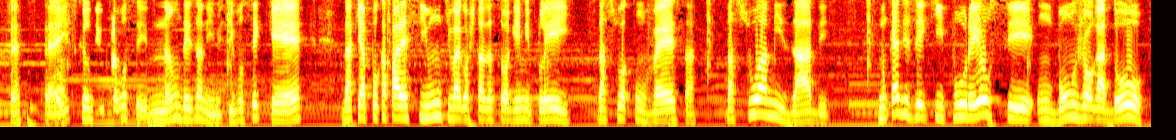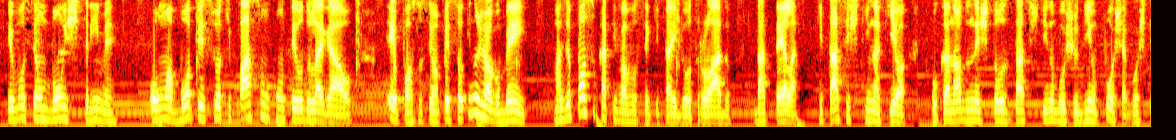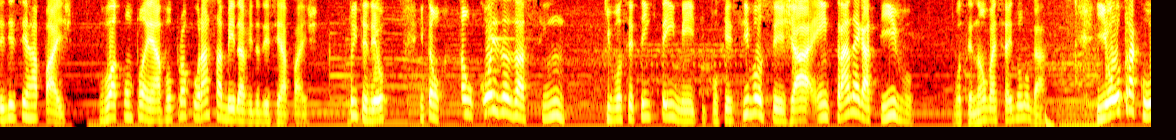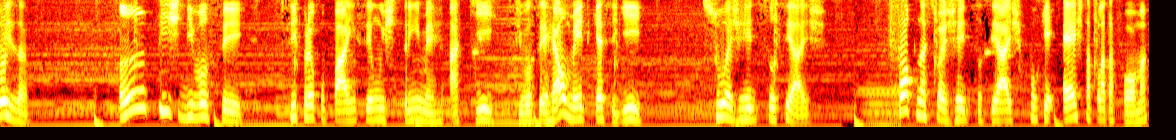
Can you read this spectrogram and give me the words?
Certo? É Exato. É isso que eu digo para você. Não desanime. Se você quer, daqui a pouco aparece um que vai gostar da sua gameplay, da sua conversa, da sua amizade. Não quer dizer que por eu ser um bom jogador, eu vou ser um bom streamer ou uma boa pessoa que passa um conteúdo legal. Eu posso ser uma pessoa que não joga bem, mas eu posso cativar você que tá aí do outro lado da tela, que tá assistindo aqui, ó, o canal do Nestoso tá assistindo o Buchudinho. Poxa, gostei desse rapaz. Vou acompanhar, vou procurar saber da vida desse rapaz. Tu entendeu? Então, são coisas assim que você tem que ter em mente, porque se você já entrar negativo, você não vai sair do lugar. E outra coisa, antes de você se preocupar em ser um streamer aqui, se você realmente quer seguir suas redes sociais. Foque nas suas redes sociais, porque esta plataforma,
